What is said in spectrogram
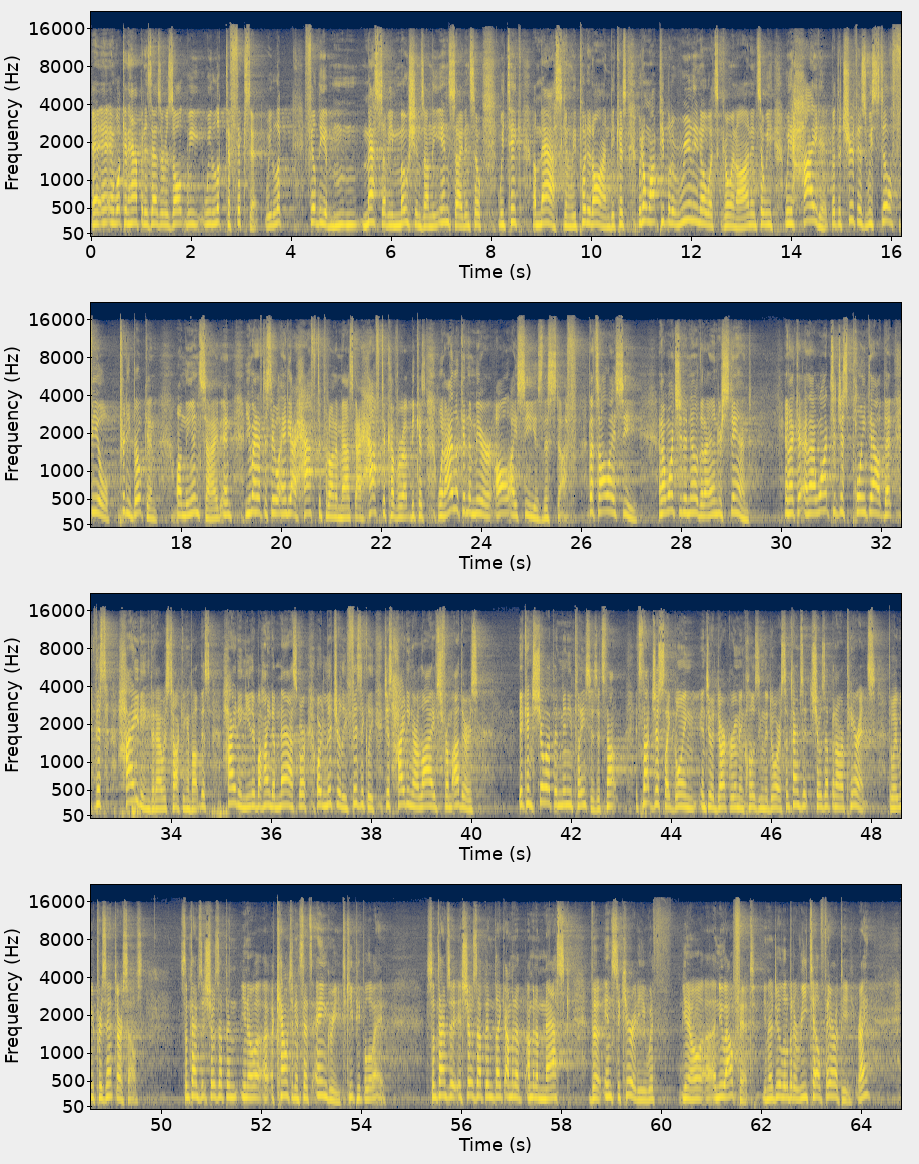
And, and, what can happen is, as a result, we, we look to fix it. We look feel the mess of emotions on the inside. And so we take a mask and we put it on because we don't want people to really know what's going on. And so we, we hide it. But the truth is, we still feel pretty broken on the inside. And you might have to say, well, Andy, I have to put on a mask. I have to cover up because when I look in the mirror, all I see is this stuff. That's all I see. And I want you to know that I understand. And I, and I want to just point out that this hiding that I was talking about, this hiding either behind a mask or, or literally, physically, just hiding our lives from others, it can show up in many places. It's not, it's not just like going into a dark room and closing the door. Sometimes it shows up in our appearance, the way we present ourselves. Sometimes it shows up in, you know, a, a countenance that's angry to keep people away. Sometimes it, shows up in like, I'm gonna, I'm gonna mask the insecurity with, you know, a, new outfit, you know, do a little bit of retail therapy, right?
